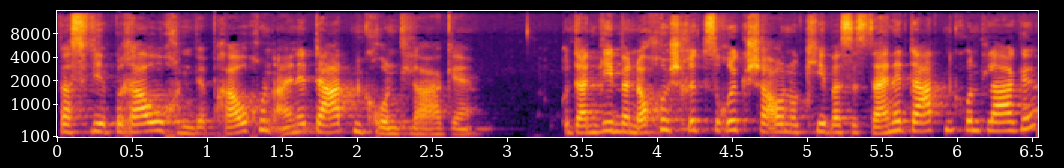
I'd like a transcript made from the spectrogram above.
was wir brauchen. Wir brauchen eine Datengrundlage. Und dann gehen wir noch einen Schritt zurück, schauen, okay, was ist deine Datengrundlage?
